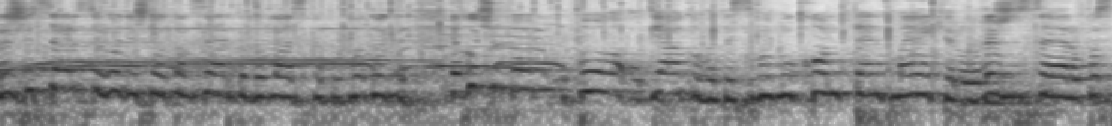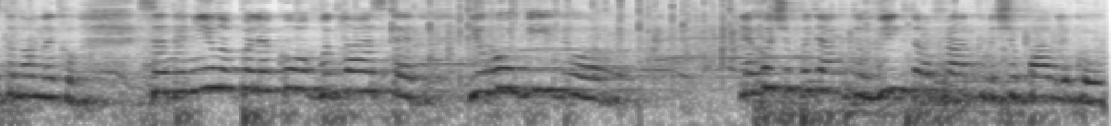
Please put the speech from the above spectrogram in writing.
режисер сьогоднішнього концерту. Будь ласка, поплодуйте. Я хочу подякувати своєму контент-мейкеру, режисеру, постановнику. Це Даніло Поляков. Будь ласка, його відео. Я хочу подякувати Віктору Франковичу Павліку,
